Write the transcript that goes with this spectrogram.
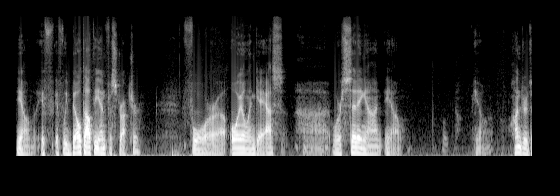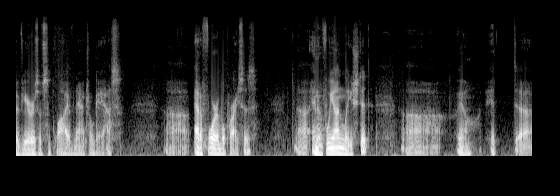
you know, if if we built out the infrastructure for uh, oil and gas, uh, we're sitting on, you know, you know, hundreds of years of supply of natural gas uh, at affordable prices. Uh, and if we unleashed it, uh, you know, it, uh,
